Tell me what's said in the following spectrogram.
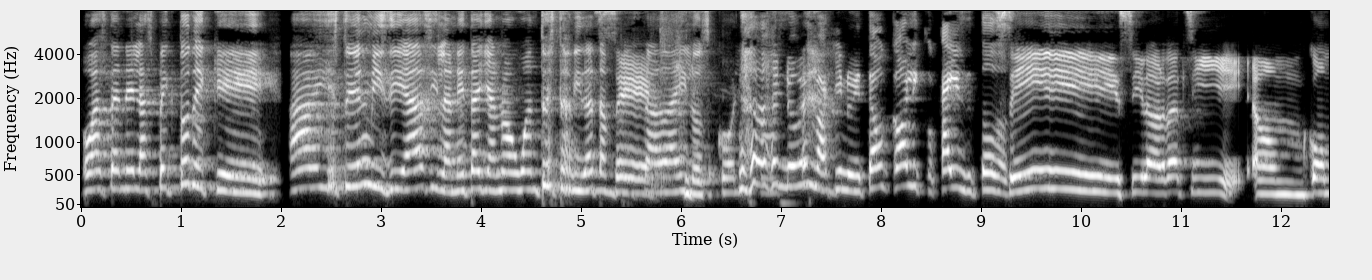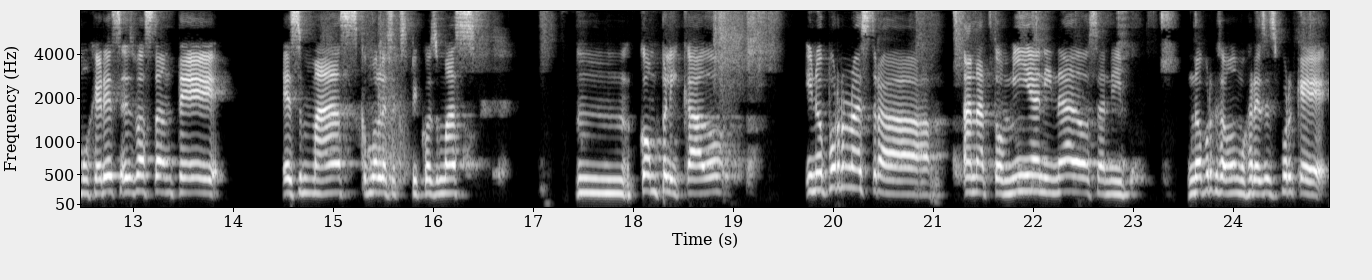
o hasta en el aspecto de que, ay, estoy en mis días y la neta ya no aguanto esta vida tan pesada y los cólicos. no me imagino, y tengo cólico, cállense todos. Sí, sí, la verdad, sí. Um, como mujeres es bastante, es más, ¿cómo les explico? Es más mm, complicado. Y no por nuestra anatomía ni nada, o sea, ni, no porque somos mujeres, es porque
